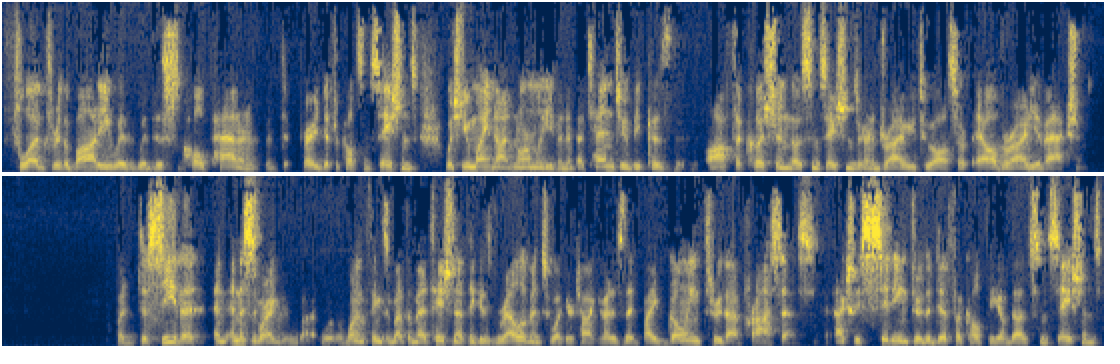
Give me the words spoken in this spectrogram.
flood through the body with, with this whole pattern of very difficult sensations, which you might not normally even attend to because off the cushion, those sensations are going to drive you to all, sort, all variety of action. But to see that, and, and this is where I, one of the things about the meditation I think is relevant to what you're talking about is that by going through that process, actually sitting through the difficulty of those sensations,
